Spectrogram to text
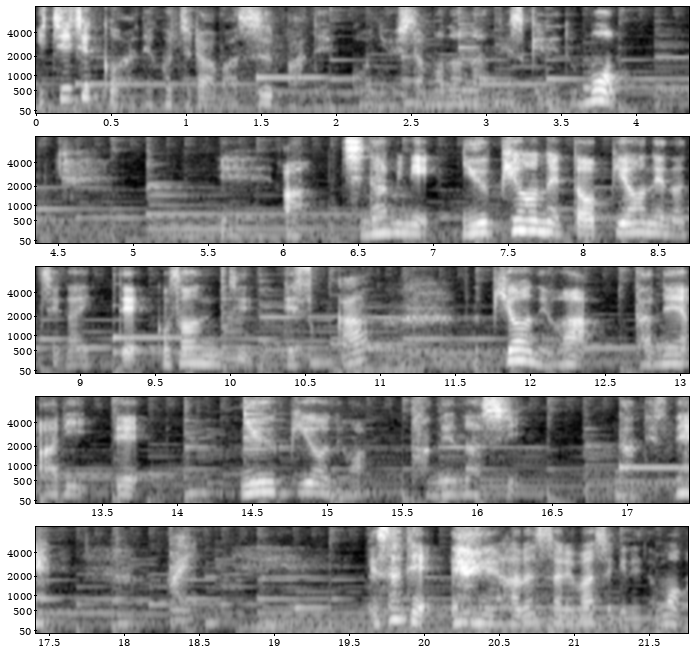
イチジクはねこちらはスーパーで購入したものなんですけれども、え、あちなみにニューピオーネとピオーネの違いってご存知ですか？ピオーネは種ありでニューピオーネは種なしなんですね。はい、さて、話されましたけれども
